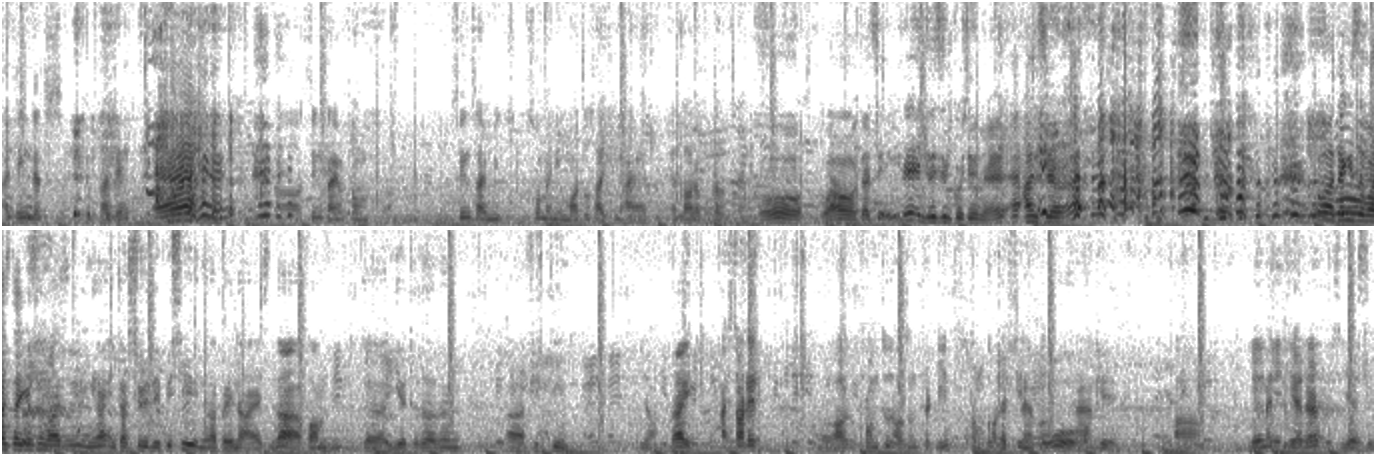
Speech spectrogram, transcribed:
I think that's private. uh, since I'm from, since I meet so many models, I think I have a lot of girlfriends. Oh, wow, that's an interesting question, man. Uh, Answer. oh, thank you so much, thank you so much. Ini nga industry di PC, ini nga pera na ayos na from the year 2015, Yeah. right? I started uh, from 2013 from college 13. level. Oh, okay. Uh, we met together. Yes, yeah,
